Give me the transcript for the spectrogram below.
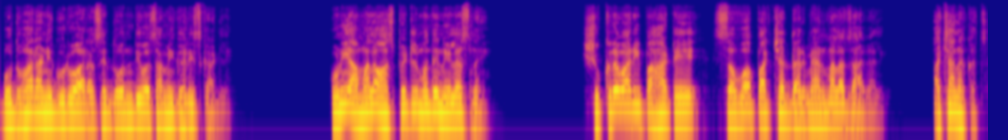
बुधवार आणि गुरुवार असे दोन दिवस आम्ही घरीच काढले. कोणी आम्हाला हॉस्पिटलमध्ये नेलंच नाही. शुक्रवारी पहाटे सव्वा पाचच्या दरम्यान मला जाग आली. अचानकच.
